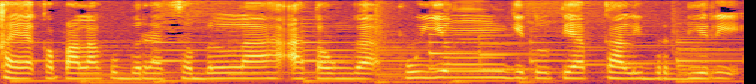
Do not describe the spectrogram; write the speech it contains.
Kayak kepalaku berat sebelah atau enggak puyeng gitu tiap kali berdiri.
